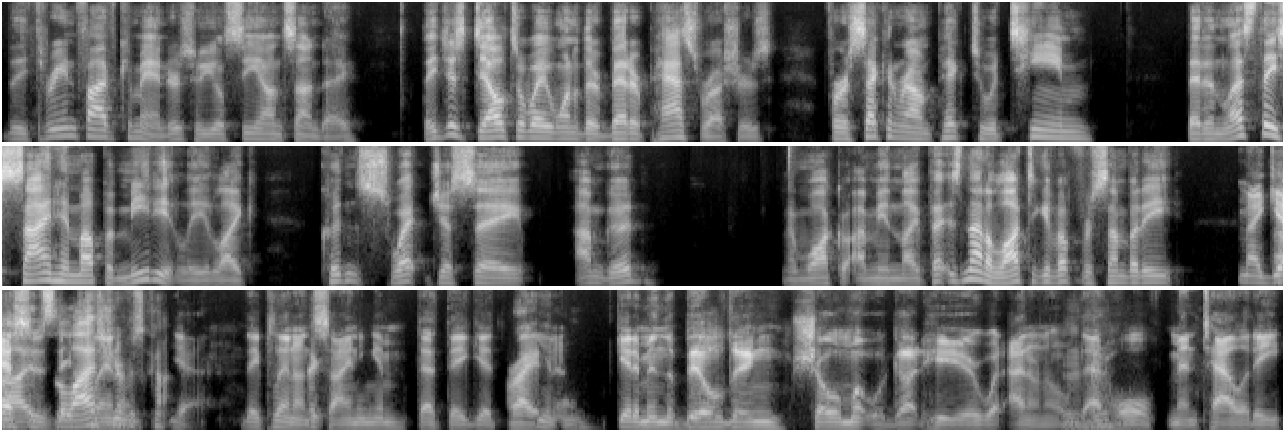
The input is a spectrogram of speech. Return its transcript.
the three and five Commanders, who you'll see on Sunday, they just dealt away one of their better pass rushers for a second round pick to a team that, unless they sign him up immediately, like couldn't Sweat just say, I'm good? and walk. I mean, like that isn't that a lot to give up for somebody? My guess uh, is the last year on- was con- yeah, they plan on Like- signing him. That they get Right. you know, get him in the building, show him what we got here. What I don't know that Mhm. whole mentality.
